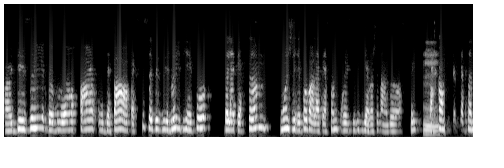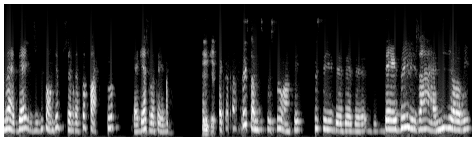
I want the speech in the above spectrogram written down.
un désir de vouloir faire au départ. Fait que si ce désir-là, il vient pas de la personne, moi, je n'irai pas vers la personne pour essayer de garocher dans le gorge. Mm. Par contre, cette personne-là, elle dit j'ai vu ton guide, j'aimerais ça faire ça. Ben, gars, je vais t'aider. C'est un petit peu ça, en fait. C'est d'aider les gens à améliorer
